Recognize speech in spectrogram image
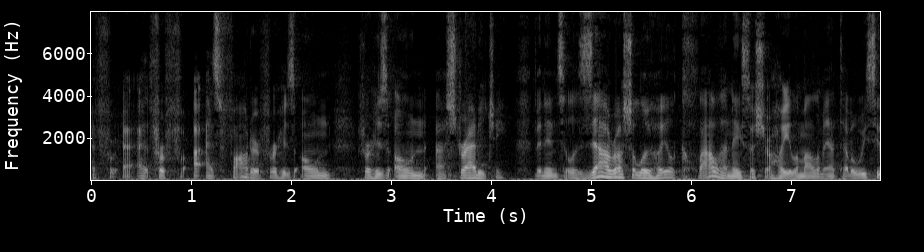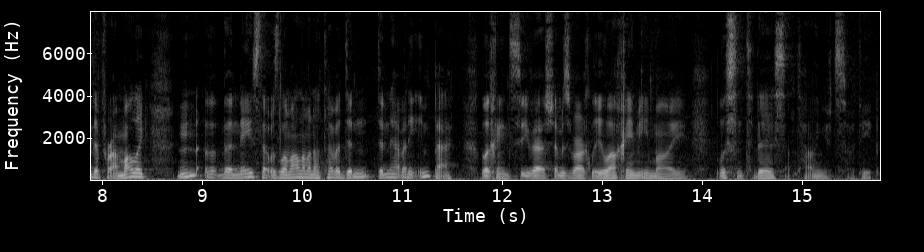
for, uh, for, as fodder for his own for his own uh, strategy. We see that for Amalek, the nace that was lamalam didn't didn't have any impact. Listen to this. I'm telling you, it's so deep.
